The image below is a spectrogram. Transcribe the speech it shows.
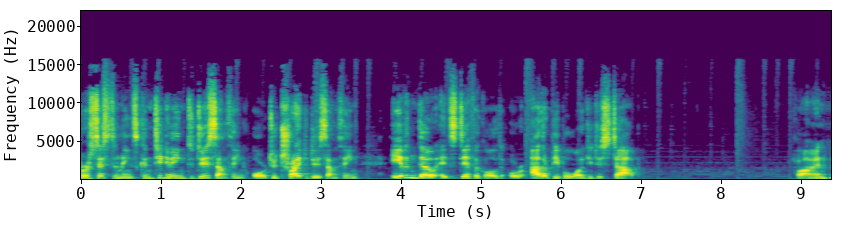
Persistent means continuing to do something or to try to do something even though it's difficult or other people want you to stop. Fine.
